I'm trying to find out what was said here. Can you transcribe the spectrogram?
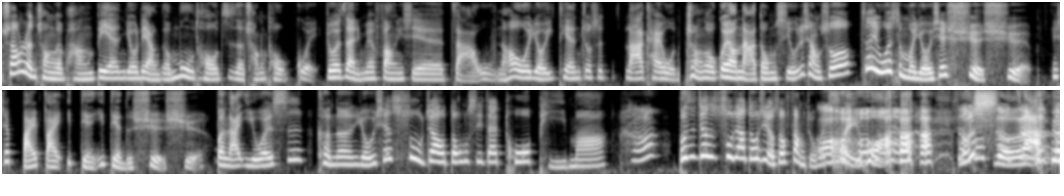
双人床的旁边有两个木头制的床头柜，就会在里面放一些杂物。然后我有一天就是拉开我的床头柜要拿东西，我就想说，这里为什么有一些血血，那些白白一点一点的血血，本来以为是可能有一些塑胶东西在脱皮吗？啊，不是，就是塑胶东西有时候放久会脆化，不是蛇啦，东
